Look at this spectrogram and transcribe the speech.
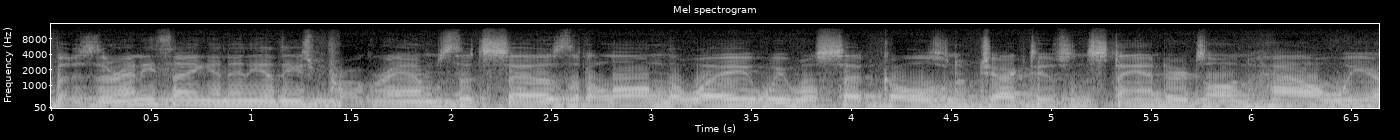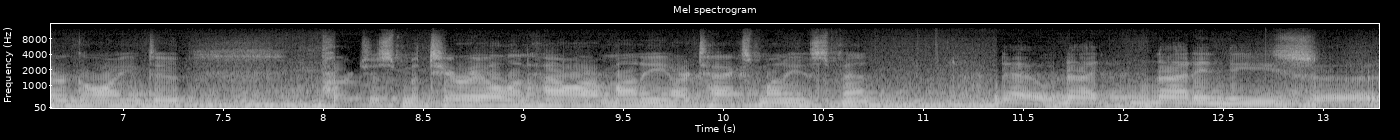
but is there anything in any of these programs that says that along the way we will set goals and objectives and standards on how we are going to purchase material and how our money, our tax money is spent? No, not, not in these, uh,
